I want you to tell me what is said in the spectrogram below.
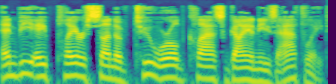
NBA player son of two world-class Guyanese athlete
